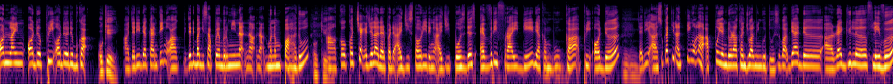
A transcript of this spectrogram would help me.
online order pre-order dia buka. Okey. Ah, jadi dia akan tengok ah, jadi bagi siapa yang berminat nak nak menempah tu Okey. Ah, kau kau check aje lah daripada IG story dengan IG post dia every Friday dia akan buka pre-order. Mm-mm. Jadi ah suka hati nak tengoklah apa yang diorang akan jual minggu tu sebab dia ada ah, regular flavour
